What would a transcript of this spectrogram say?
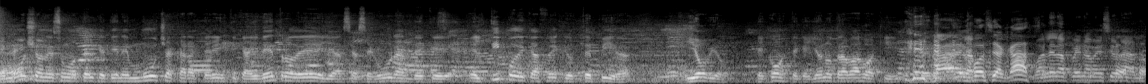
Emotion es un hotel que tiene muchas características y dentro de ellas se aseguran de que el tipo de café que usted pida, y obvio, que conste que yo no trabajo aquí, pero vale, la, por si acaso. vale la pena mencionarlo,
